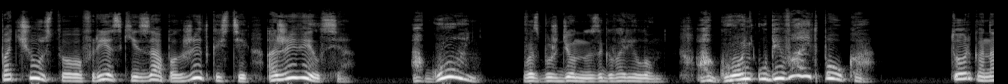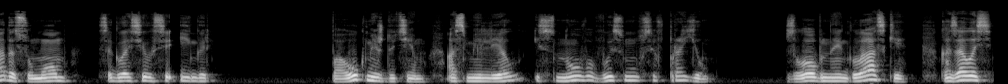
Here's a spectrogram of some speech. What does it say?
почувствовав резкий запах жидкости, оживился. «Огонь!» — возбужденно заговорил он. «Огонь убивает паука!» «Только надо с умом», — согласился Игорь. Паук, между тем, осмелел и снова высунулся в проем. Злобные глазки, казалось,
